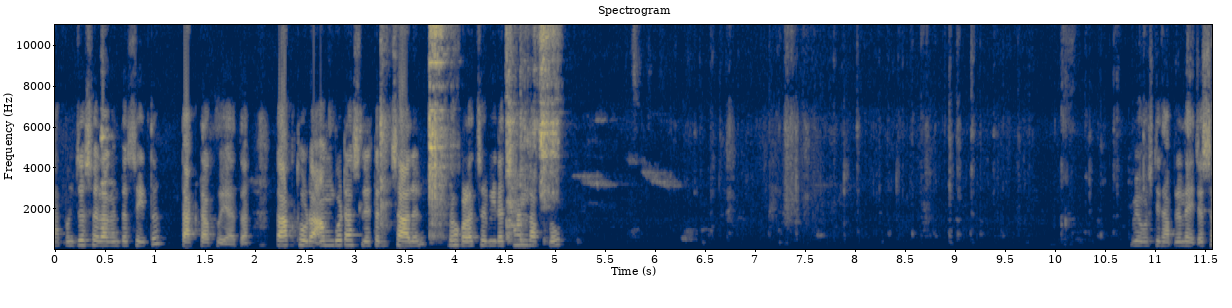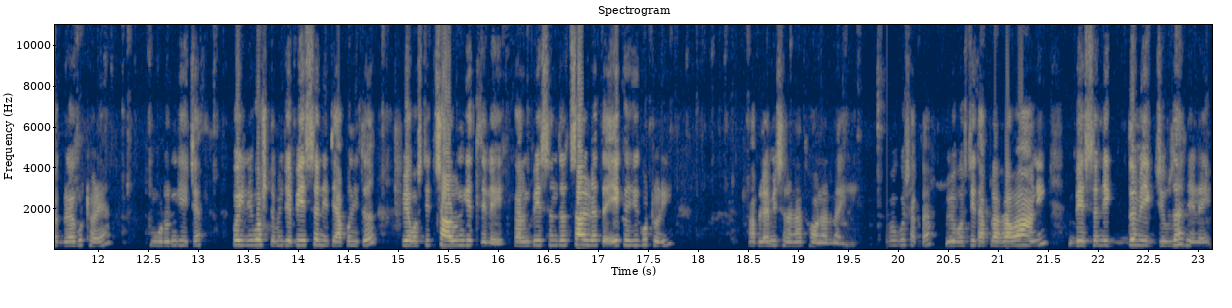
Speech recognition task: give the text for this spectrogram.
तर आपण जसं लागेल तसं इथं ताक टाकूया आता. ताक थोडं आंबट असले तरी चालेल. ढोकळा चवीला छान लागतो. व्यवस्थित आपल्याला ह्याच्या सगळ्या गुठळ्या मोडून घ्यायच्यात. पहिली गोष्ट म्हणजे बेसन येते आपण इथं व्यवस्थित चाळून घेतलेले आहे. कारण बेसन जर चाललं तर एकही गुठळी आपल्या मिश्रणात होणार नाही. बघू शकता व्यवस्थित आपला रवा आणि बेसन एकदम एकजीव झालेलं आहे.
